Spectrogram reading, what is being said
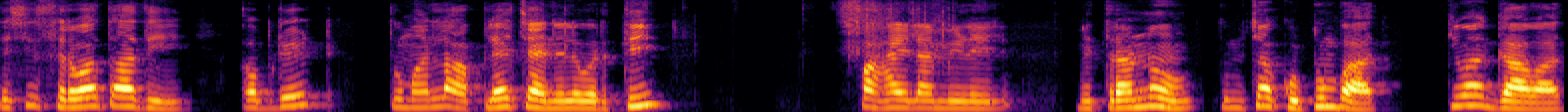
तशी सर्वात आधी अपडेट तुम्हाला आपल्या चॅनेलवरती पाहायला मिळेल. मित्रांनो तुमच्या कुटुंबात किंवा गावात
